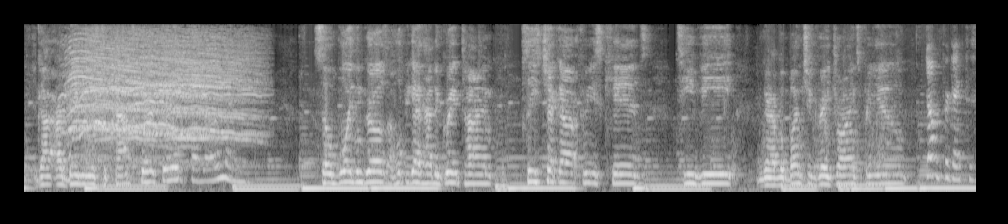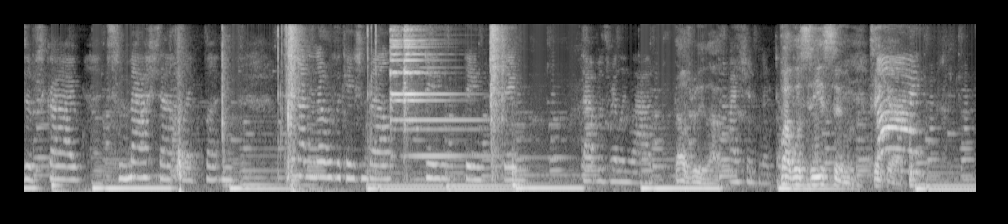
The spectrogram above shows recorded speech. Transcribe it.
We got our baby Mr. Krabs character. So boys and girls, I hope you guys had a great time. Please check out Freeze Kids TV. We're gonna have a bunch of great drawings for you. Don't forget to subscribe, smash that like button, turn on the notification bell, ding, ding, ding. That was really loud. That was really loud. I shouldn't have done But we'll see you soon. Take care. Bye!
